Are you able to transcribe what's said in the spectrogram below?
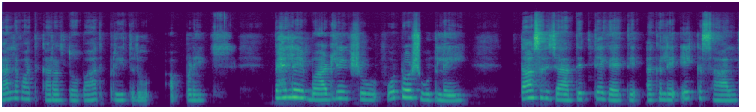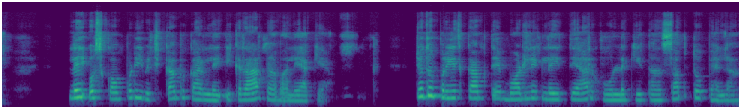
ਗੱਲਬਾਤ ਕਰਨ ਤੋਂ ਬਾਅਦ ਪ੍ਰੀਤ ਨੂੰ ਆਪਣੇ ਪਹਿਲੇ ਮਾਡਲਿੰਗ ਸ਼ੂ, ਫੋਟੋ ਸ਼ੂਟ ਲਈ 10000 ਦਿੱਤੇ ਗਏ ਤੇ ਅਗਲੇ 1 ਸਾਲ ਲਈ ਉਸ ਕੰਪਨੀ ਵਿੱਚ ਕੰਮ ਕਰਨ ਲਈ ਇਕਰਾਰਨਾਮਾ ਲਿਆ ਗਿਆ। ਜਦੋਂ ਪ੍ਰੀਤ ਕੰਮ ਤੇ ਮਾਡਲਿੰਗ ਲਈ ਤਿਆਰ ਹੋਣ ਲੱਗੀ ਤਾਂ ਸਭ ਤੋਂ ਪਹਿਲਾਂ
